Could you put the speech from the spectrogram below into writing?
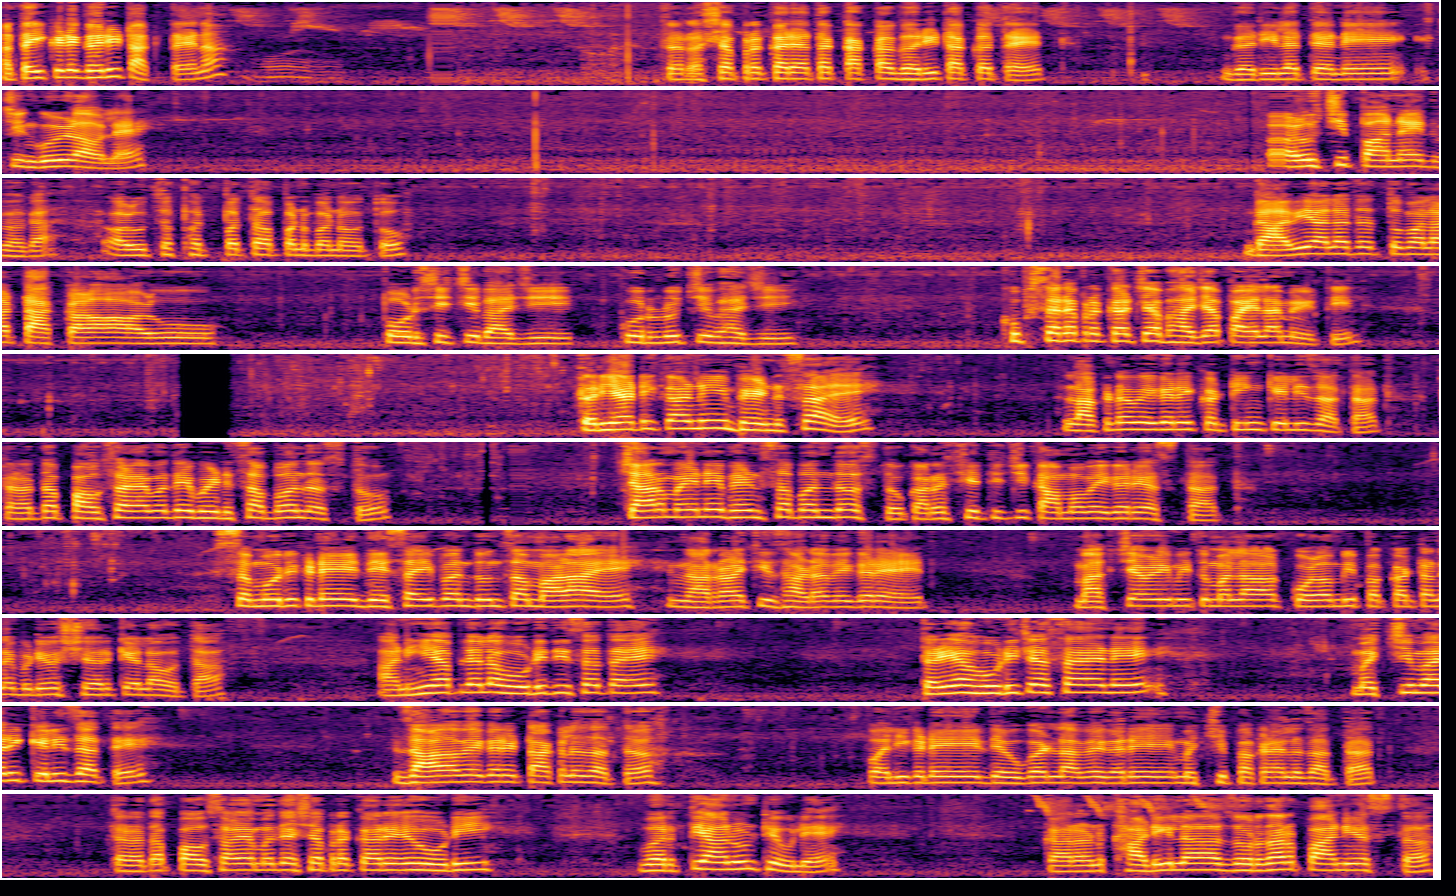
आता इकडे घरी टाकताय ना? होय तर अशा प्रकारे आता काका घरी टाकत आहेत. घरीला त्याने चिंगूळ लावलाय. अळूची पानं आहेत बघा. अळूचं फतफत आपण बनवतो. गावी आला तर तुम्हाला टाकाळा अळू पोडशीची भाजी कुरडूची भाजी खूप साऱ्या प्रकारच्या भाज्या पाहायला मिळतील. तर या ठिकाणी भेंडसा आहे. लाकडं वगैरे कटिंग केली जातात. तर आता पावसाळ्यामध्ये भेंडसा बंद असतो. चार महिने भेंडसा बंद असतो कारण शेतीची कामं वगैरे असतात. समोर इकडे देसाई बंधूंचा माळा आहे. नारळाची झाडं वगैरे आहेत. मागच्या वेळी मी तुम्हाला कोळंबी पकडताना व्हिडिओ शेअर केला होता. आणि ही आपल्याला होडी दिसत आहे. तर या होडीच्या सहाय्याने मच्छीमारी केली जाते. जाळं वगैरे टाकलं जातं. पलीकडे देवगडला वगैरे मच्छी पकडायला जातात. तर आता पावसाळ्यामध्ये अशा प्रकारे होडी वरती आणून ठेवली आहे. कारण खाडीला जोरदार पाणी असतं.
